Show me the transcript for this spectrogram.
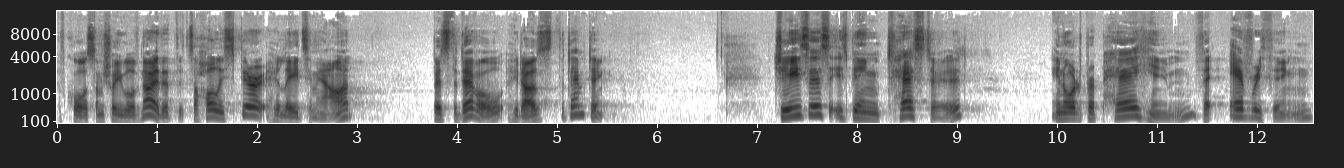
of course, I'm sure you will have known that it's the Holy Spirit who leads him out, but it's the devil who does the tempting. Jesus is being tested in order to prepare him for everything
